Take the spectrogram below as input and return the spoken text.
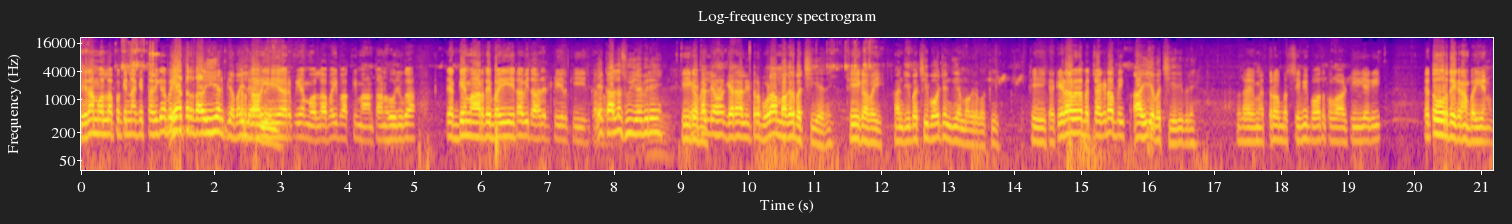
ਇਹਦਾ ਮੁੱਲ ਆਪਾਂ ਕਿੰਨਾ ਕੀਤਾ ਸੀਗਾ ਬਾਈ? ਇਹ 43000 ਰੁਪਏ ਬਾਈ ਲੈ 45000 ਰੁਪਇਆ ਮੁੱਲ ਆ ਬਾਈ ਬਾਕੀ ਮਾਨਤਾਨ ਹੋ ਜਾਊਗਾ। ਤੇ ਅੱਗੇ ਮਾਰਦੇ ਬਾਈ ਇਹਦਾ ਵੀ ਦੱਸ ਦੇ ਡਿਟੇਲ ਕੀ ਕਰ ਇਹ ਕੱਲ ਸੂਈ ਹੈ ਵੀਰੇ। ਠੀਕ ਇਹ ਥੱਲੇ ਹੁਣ 11 ਲੀਟਰ ਬੋਲਾ ਮਗਰ ਬੱਚੀ ਹੈ ਇਹਦੇ। ਠੀਕ ਆ ਬਾਈ। ਹਾਂਜੀ ਬੱਚੀ ਬਹੁਤ ਚੰਗੀ ਹੈ ਮਗਰ ਬਾਕੀ। ਠੀਕ ਆ। ਕਿਹੜਾ ਇਹਦਾ ਬੱਚਾ ਕਿਹੜਾ ਬਾਈ? ਆਹੀ ਹੈ ਬੱਚੀ ਇਹਦੀ ਵੀਰੇ। ਲੈ ਮਿੱਤਰੋ ਬੱਸੀ ਵੀ ਬਹੁਤ ਕੁਆਲਿਟੀ ਦੀ ਹੈਗੀ। ਤੇ ਤੋਰ ਦੇ ਕਰਾਂ ਬਾਈ ਇਹਨੂੰ।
